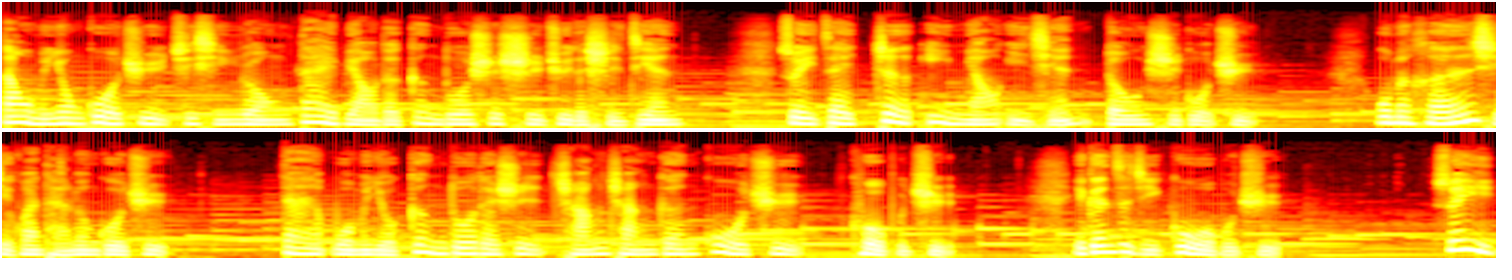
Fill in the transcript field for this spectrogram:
当我们用过去去形容，代表的更多是逝去的时间，所以在这一秒以前都是过去。我们很喜欢谈论过去。但我们有更多的是常常跟过去过不去，也跟自己过不去。所以，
